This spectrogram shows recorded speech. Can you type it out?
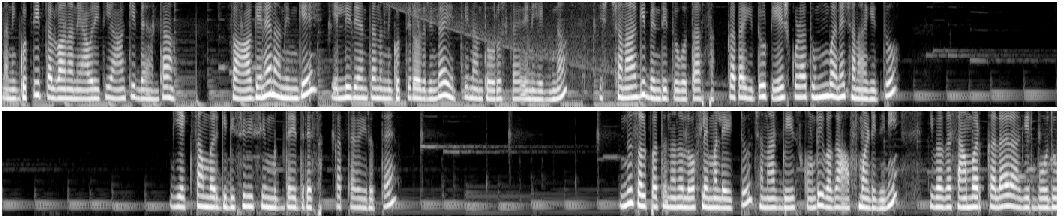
ನನಗೆ ಗೊತ್ತಿತ್ತಲ್ವ ನಾನು ಯಾವ ರೀತಿ ಹಾಕಿದ್ದೆ ಅಂತ. ಸೊ ಹಾಗೇ ನಾನು ನಿಮಗೆ ಎಲ್ಲಿದೆ ಅಂತ ನನಗೆ ಗೊತ್ತಿರೋದ್ರಿಂದ ಎತ್ತಿ ನಾನು ತೋರಿಸ್ತಾ ಇದ್ದೀನಿ ಹೆಗ್ನ ಎಷ್ಟು ಚೆನ್ನಾಗಿ ಬೆಂದಿತ್ತು ಗೊತ್ತಾ? ಸಖತ್ತಾಗಿತ್ತು. ಟೇಸ್ಟ್ ಕೂಡ ತುಂಬಾ ಚೆನ್ನಾಗಿತ್ತು. ಎಗ್ ಸಾಂಬಾರಿಗೆ ಬಿಸಿ ಬಿಸಿ ಮುದ್ದೆ ಇದ್ದರೆ ಸಖತ್ತಾಗಿರುತ್ತೆ. ಇನ್ನೂ ಸ್ವಲ್ಪ ಹೊತ್ತು ನಾನು ಲೋ ಫ್ಲೇಮಲ್ಲೇ ಇಟ್ಟು ಚೆನ್ನಾಗಿ ಬೇಯಿಸ್ಕೊಂಡು ಇವಾಗ ಆಫ್ ಮಾಡಿದ್ದೀನಿ. ಇವಾಗ ಸಾಂಬಾರು ಕಲರ್ ಆಗಿರ್ಬೋದು,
